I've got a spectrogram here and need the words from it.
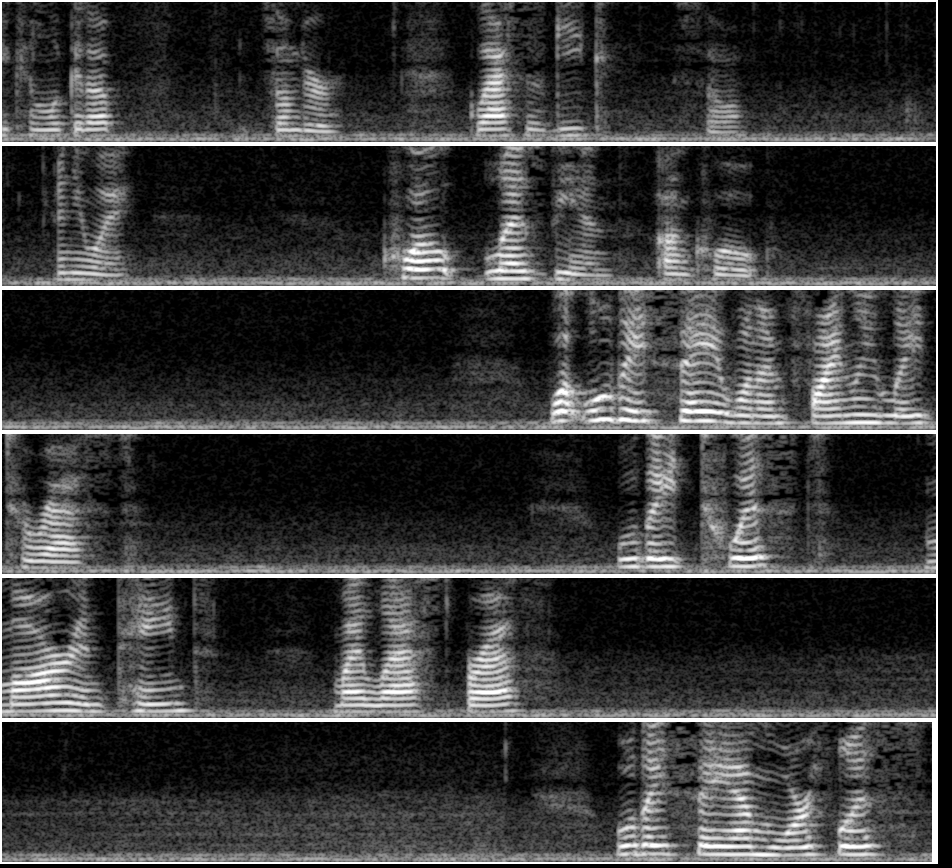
You can look it up. It's under Glasses Geek. So, anyway quote, lesbian, unquote. What will they say when I'm finally laid to rest? Will they twist, mar, and taint my last breath? Will they say I'm worthless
